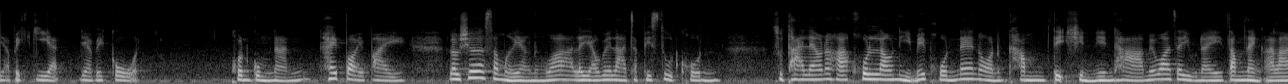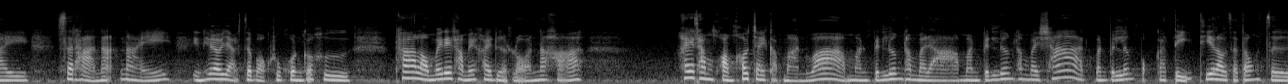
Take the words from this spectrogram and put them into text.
อย่าไปเกลียด อย่าไปโกรธคนกลุ่มนั้นให้ปล่อยไป เราเชื่อเสมออย่างหนึ่งว่า ระยะเวลาจะพิสูจน์คน สุดท้ายแล้วนะคะ คนเราหนีไม่พ้นแน่นอนคำติฉินนินทา ไม่ว่าจะอยู่ในตำแหน่งอะไร สถานะไหน สิ่งที่เราอยากจะบอกทุกคนก็คือ ถ้าเราไม่ได้ทำให้ใครเดือดร้อนนะคะ ให้ทำความเข้าใจกับมันว่ามันเป็นเรื่องธรรมดา มันเป็นเรื่องธรรมชาติ มันเป็นเรื่องปกติที่เราจะต้องเจอ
